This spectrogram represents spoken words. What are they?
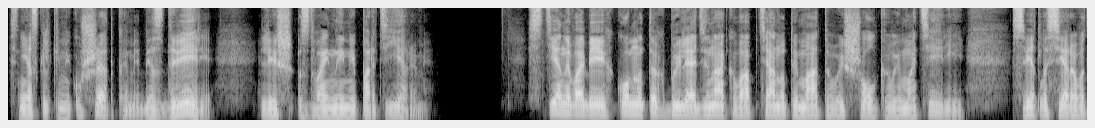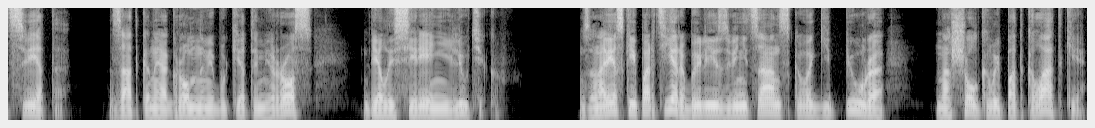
с несколькими кушетками, без двери, лишь с двойными портьерами. Стены в обеих комнатах были одинаково обтянуты матовой шелковой материей светло-серого цвета, затканный огромными букетами роз, белой сирени и лютиков. Занавески и портьеры были из венецианского гипюра на шелковой подкладке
